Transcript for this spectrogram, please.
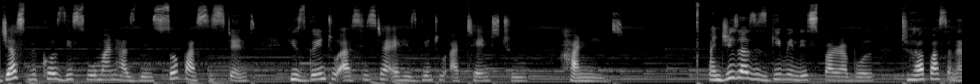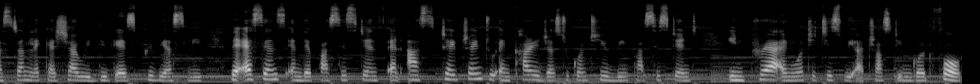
just because this woman has been so persistent, he's going to assist her and he's going to attend to her need. And Jesus is giving this parable to help us understand, like I shared with you guys previously, the essence and the persistence, and us trying to encourage us to continue being persistent in prayer and what it is we are trusting God for.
